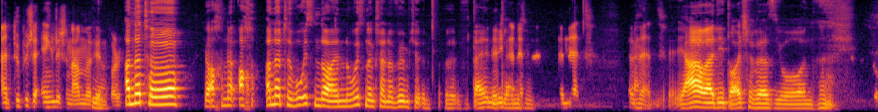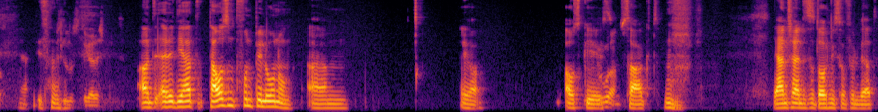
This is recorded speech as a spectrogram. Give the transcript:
ein typischer englischer Name auf ja. jeden Fall. Annette! Ja, ach, ne, ach, Annette, wo ist denn dein, wo ist denn dein kleiner Würmchen? Äh, dein ja, kleines Annette. Annette. Ja, aber die deutsche Version. ja, ist ein lustiger, das. Und äh, die hat 1000 Pfund Belohnung. Ähm, ja, ausgesagt. ja, anscheinend ist es doch nicht so viel wert.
